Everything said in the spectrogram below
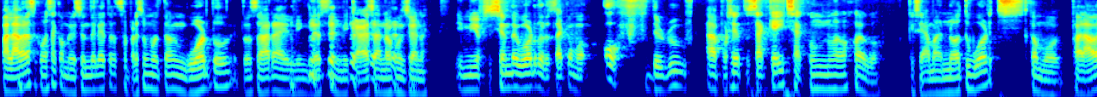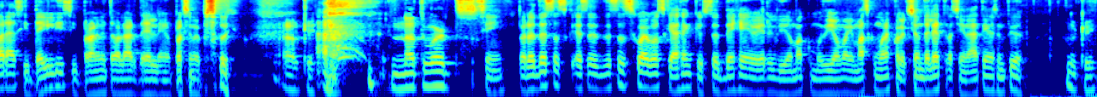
palabras con esa combinación de letras aparece un montón en Wordle, entonces ahora el inglés en mi cabeza no funciona. Y mi obsesión de Wordle está como off the roof. Ah, por cierto, Cage sacó un nuevo juego que se llama Not Words, como palabras y dailies, y probablemente voy a hablar de él en el próximo episodio. Ah, ok. Not Words. Sí, pero es de, esos, es de esos juegos que hacen que usted deje de ver el idioma como idioma y más como una colección de letras y nada tiene sentido. Okay.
